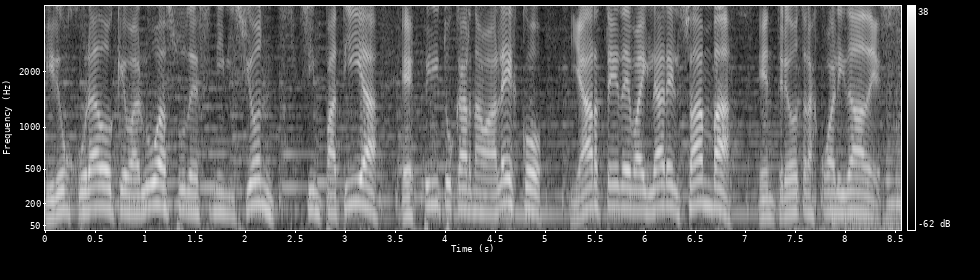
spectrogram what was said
y de un jurado que evalúa su desinhibición, simpatía, espíritu carnavalesco y arte de bailar el samba, entre otras cualidades.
